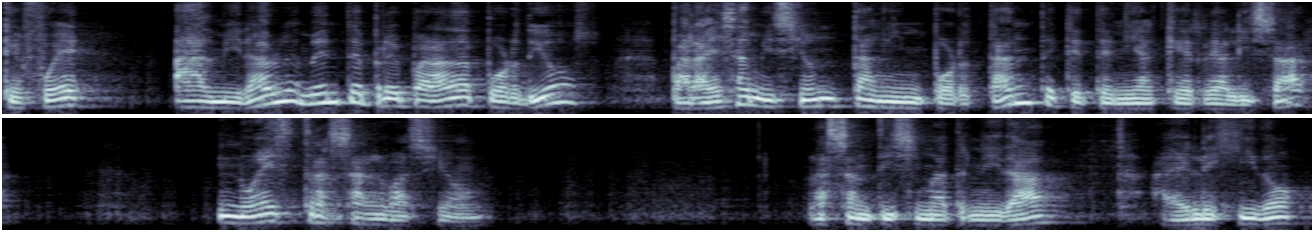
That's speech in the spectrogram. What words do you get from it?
que fue admirablemente preparada por Dios para esa misión tan importante que tenía que realizar, nuestra salvación. La Santísima Trinidad ha elegido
